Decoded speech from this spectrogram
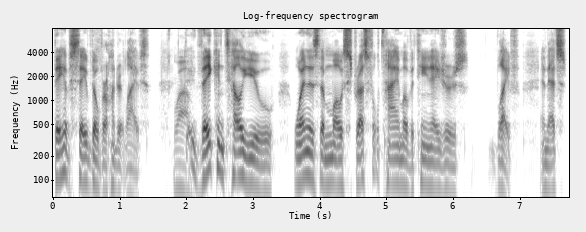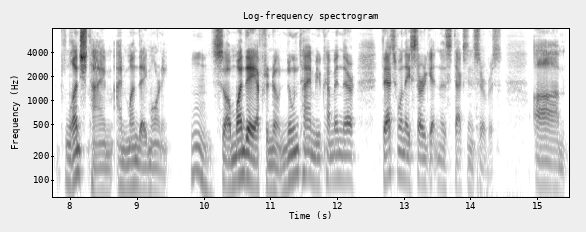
They have saved over hundred lives. Wow. They can tell you when is the most stressful time of a teenager's life, and that's lunchtime on Monday morning. So Monday afternoon, noontime, you come in there. That's when they started getting this texting service. Um,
